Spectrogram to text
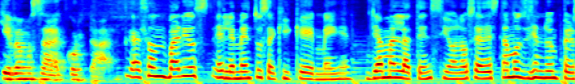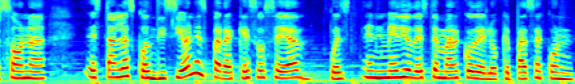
qué vamos a cortar. Son varios elementos aquí que me llaman la atención. O sea, estamos diciendo en persona están las condiciones para que eso sea, pues, en medio de este marco de lo que pasa con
